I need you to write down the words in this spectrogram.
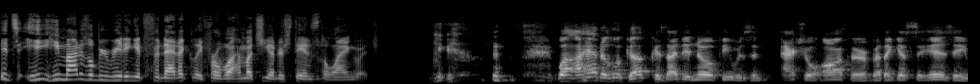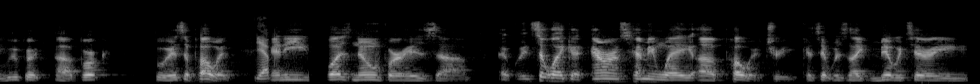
It's, he, he might as well be reading it phonetically for how much he understands the language. well, I had to look up because I didn't know if he was an actual author, but I guess there is a Rupert uh, Brooke who is a poet, Yep. and he was known for his. Uh, it's so like an Ernest Hemingway of poetry because it was like military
